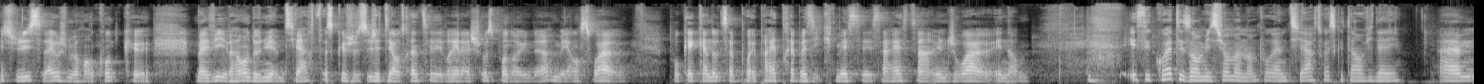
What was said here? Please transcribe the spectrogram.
Et je lui dis, c'est là où je me rends compte que ma vie est vraiment devenue un petit art parce que j'étais en train de célébrer la chose pendant une heure, mais en soi, euh, pour quelqu'un d'autre, ça pourrait paraître très basique, mais ça reste un- une joie euh, énorme. Et c'est quoi tes ambitions maintenant pour MT Art où est-ce que tu as envie d'aller? Euh,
